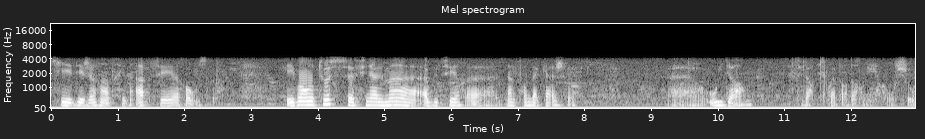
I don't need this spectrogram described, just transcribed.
qui est déjà rentré. Ah, c'est rose. Ils vont tous euh, finalement aboutir euh, dans le fond de la cage euh, où ils dorment. C'est leur petit coin pour dormir, au chaud,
